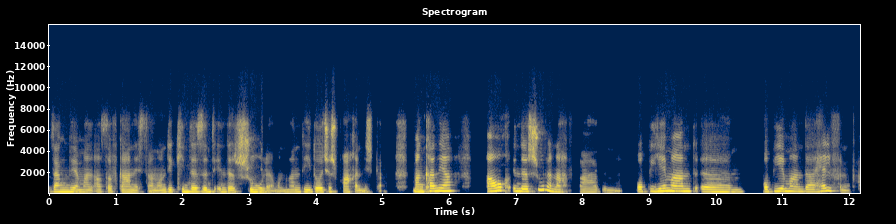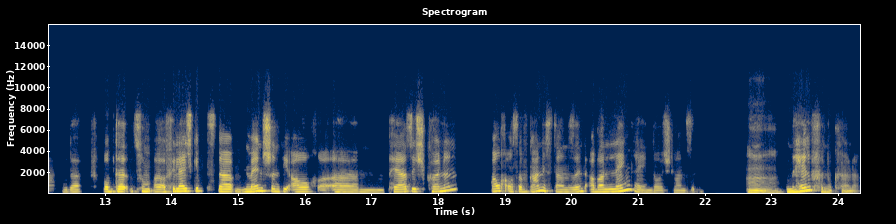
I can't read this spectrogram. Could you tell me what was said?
sagen wir mal aus Afghanistan, und die Kinder sind in der Schule und man die deutsche Sprache nicht kann. Man kann ja auch in der Schule nachfragen, ob jemand ähm, ob jemand da helfen kann oder ob da zum, äh, vielleicht gibt es da Menschen, die auch ähm, Persisch können, auch aus Afghanistan sind, aber länger in Deutschland sind mm. und helfen können.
